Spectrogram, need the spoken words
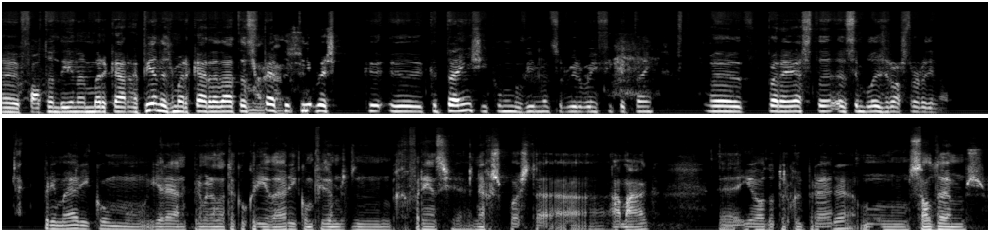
uh, faltando ainda marcar, apenas marcar a data, as expectativas que, uh, que tens e que o movimento Servir o Benfica tem uh, para esta Assembleia Geral Extraordinária. Primeiro, e como e era a primeira nota que eu queria dar, e como fizemos referência na resposta à, à MAG e ao Dr. Rui Pereira, um, saudamos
